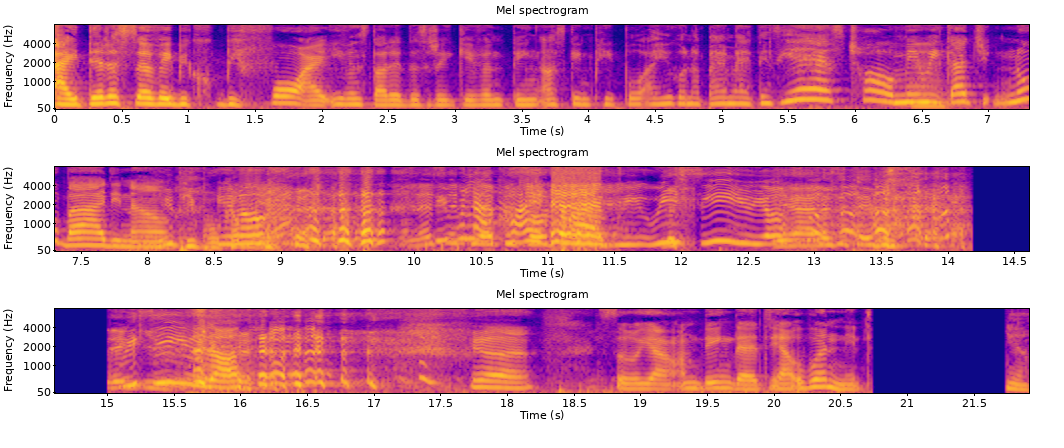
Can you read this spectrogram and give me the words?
I did a survey bec- before I even started this given thing, asking people, "Are you gonna buy my things?" Yes, Cho, me, we mm. got you. Nobody now. You people you come know? Listen People to are episode quiet. five. We, we see you, yo. yeah, listen to episode. Thank we see you, lot. yeah. So yeah, I'm doing that. Yeah, open it. Yeah.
